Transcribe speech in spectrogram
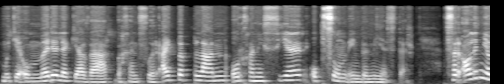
moet jy onmiddellik jou werk begin vooruitbeplan, organiseer, opsom en bemeester. Veral in jou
